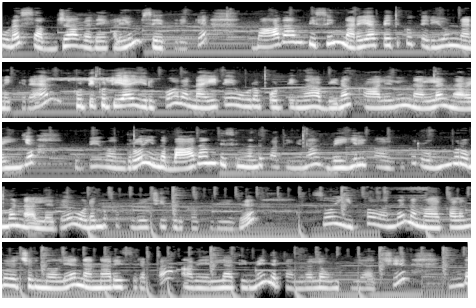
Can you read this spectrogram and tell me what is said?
கூட சப்ஜா விதைகளையும் சேர்த்துருக்கேன். பாதாம் பிசின் நிறையா பேத்துக்கு தெரியும்னு நினைக்கிறேன். குட்டி குட்டியாக இருக்கும். அதை நைட்டே ஊற போட்டிங்க அப்படின்னா காலையில் நல்லா நிறைய உப்பி வந்துடும் இந்த பாதாம் பிசின் வந்து பார்த்திங்கன்னா வெயில் காலத்துக்கு ரொம்ப ரொம்ப நல்லது. உடம்புக்கு குளிர்ச்சி கொடுக்கக்கூடியது. ஸோ இப்போ வந்து நம்ம கலந்து வச்சுருந்தோம் இல்லையா நன்னாரி சிறப்பை? அதை எல்லாத்தையுமே இந்த டம்ளரில் ஊற்றியாச்சு இந்த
